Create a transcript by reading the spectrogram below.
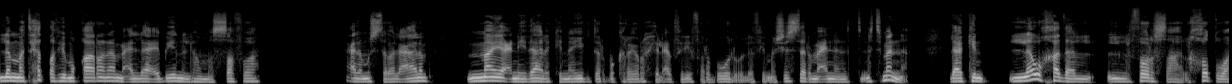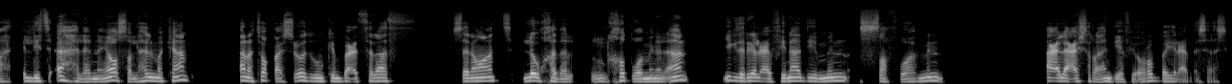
لما تحطه في مقارنة مع اللاعبين اللي هم الصفوة على مستوى العالم ما يعني ذلك إنه يقدر بكرة يروح يلعب في ليفربول ولا في مانشستر مع إننا نت- نتمنى. لكن لو خذ ال- الفرصة الخطوة اللي تأهل إنه يوصل لهالمكان أنا أتوقع سعود ممكن بعد ثلاث سنوات لو خذ ال- الخطوة من الآن يقدر يلعب في نادي من الصفوة من أعلى عشرة أندية في أوروبا يلعب أساسي.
